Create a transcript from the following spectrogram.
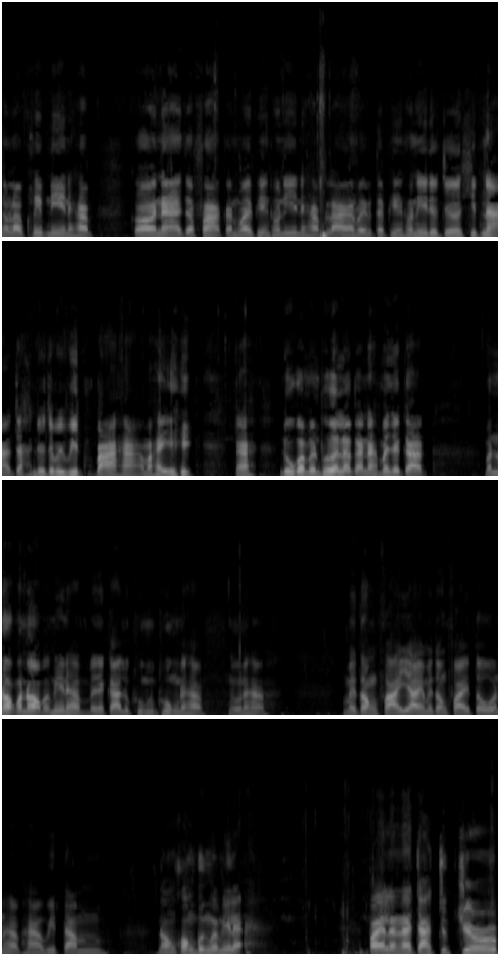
สำหรับคลิปนี้นะครับ ก็น่าจะฝากกันไว้เพียงเท่านี้นะครับลากันไปแต่เพียงเท่านี้เดี๋ยวเจอคลิปหน้าจ้ะเดี๋ยวจะไปวิทย์ปลาหามาให้อีกนะดูกันเป็นเพลินแล้วกันนะบรรยากาศมันนอกมันนอกแบบนี้นะครับบรรยากาศลูกทุ่งลูกทุ่งนะครับดูนะครับ ไม่ต้องฝายใหญ่ไม่ต้องฝายโตนะครับ หาวิทย์ตามหนองคลองบึงแบบนี้แหละ ไปแล้วนะจ๊ะจุ๊บจุ๊บ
